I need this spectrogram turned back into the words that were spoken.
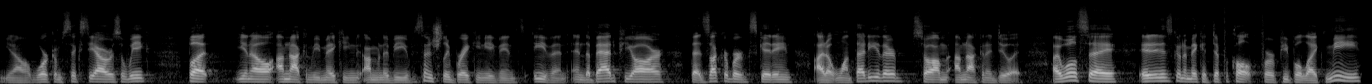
you know, work them 60 hours a week, but you know, I'm not going to be making, I'm going to be essentially breaking even. even. And the bad PR that Zuckerberg's getting, I don't want that either, so I'm, I'm not going to do it. I will say it is going to make it difficult for people like me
